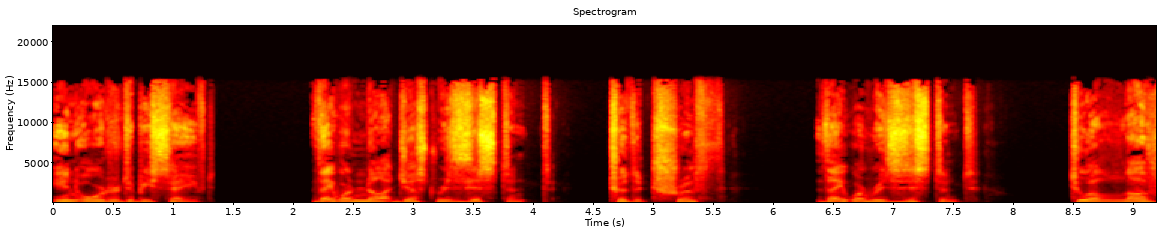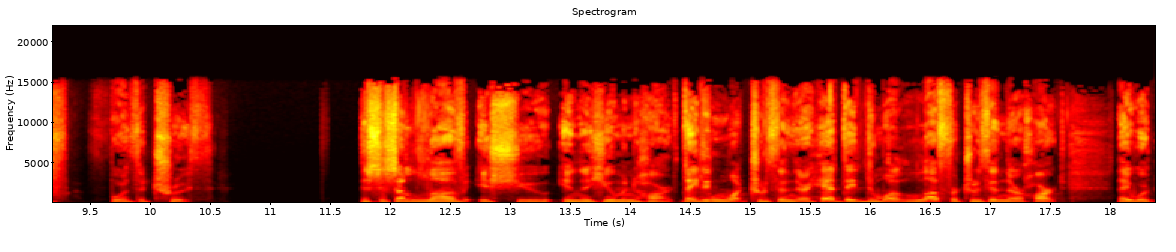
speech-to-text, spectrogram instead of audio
in order to be saved. They were not just resistant to the truth, they were resistant to a love for the truth. This is a love issue in the human heart. They didn't want truth in their head, they didn't want love for truth in their heart. They were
